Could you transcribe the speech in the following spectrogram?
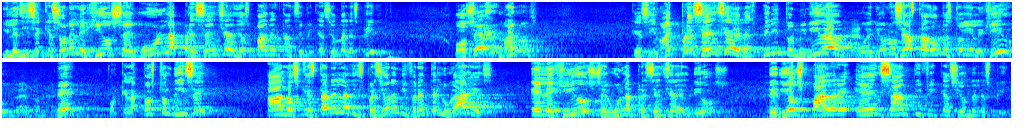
Y les dice que son elegidos según la presencia de Dios Padre en santificación del Espíritu. O sea, hermanos, que si no hay presencia del Espíritu en mi vida, pues yo no sé hasta dónde estoy elegido. ¿eh? Porque el apóstol dice a los que están en la dispersión en diferentes lugares, elegidos según la presencia del Dios, de Dios Padre en santificación del Espíritu.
